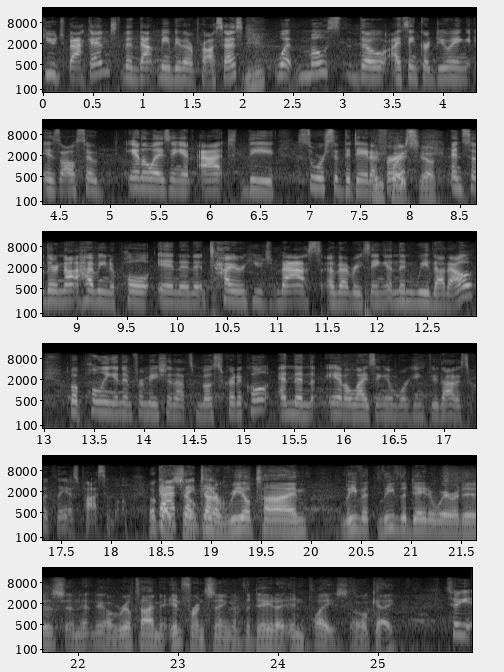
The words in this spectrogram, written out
huge back end, then that may be their process. Mm -hmm. What most, though, I think are doing is also analyzing it at the source of the data in first. Place, yeah. And so they're not having to pull in an entire huge mass of everything and then weed that out, but pulling in information that's most critical and then analyzing and working through that as quickly as possible. Okay, that's so ideal. kind of real time, leave it, leave the data where it is, and then, you know, real-time inferencing of the data in place, so okay. So, you,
